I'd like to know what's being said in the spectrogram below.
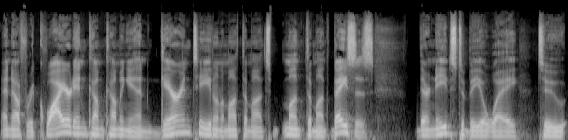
enough required income coming in, guaranteed on a month to month month to month basis, there needs to be a way to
